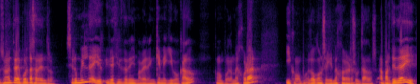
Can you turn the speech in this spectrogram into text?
solamente de puertas adentro. Ser humilde y, y decirte a ti mismo, a ver, ¿en qué me he equivocado? ¿Cómo puedo mejorar? Y cómo puedo conseguir mejores resultados. A partir de ahí,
